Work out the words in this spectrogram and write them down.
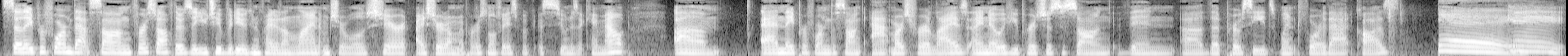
so they performed that song. First off, there's a YouTube video. You can find it online. I'm sure we'll share it. I shared it on my personal Facebook as soon as it came out. Um, and they performed the song at March for Our Lives. And I know if you purchased a song, then uh, the proceeds went for that cause. Yay! Yay!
